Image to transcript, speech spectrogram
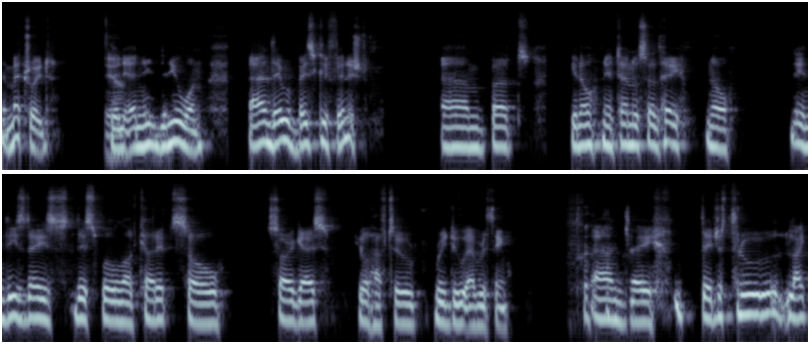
a Metroid, Yeah, the, the new one, and they were basically finished. Um, but you know, Nintendo said, "Hey, no, in these days this will not cut it. So sorry, guys, you'll have to redo everything." and they they just threw like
